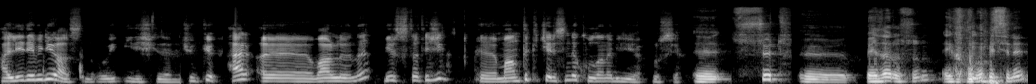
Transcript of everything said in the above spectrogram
halledebiliyor aslında o ilişkilerini. Çünkü her e, varlığını bir stratejik e, mantık içerisinde kullanabiliyor Rusya. E, süt e, Belarus'un ekonomisini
